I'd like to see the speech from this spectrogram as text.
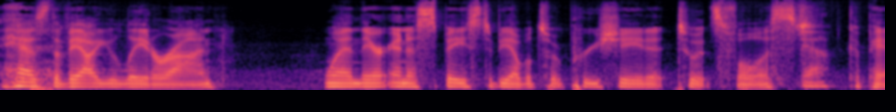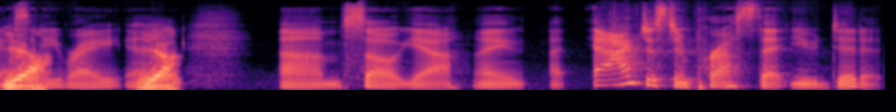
has the value later on when they're in a space to be able to appreciate it to its fullest yeah. capacity, right? And, yeah. Um, so yeah, I, I I'm just impressed that you did it,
